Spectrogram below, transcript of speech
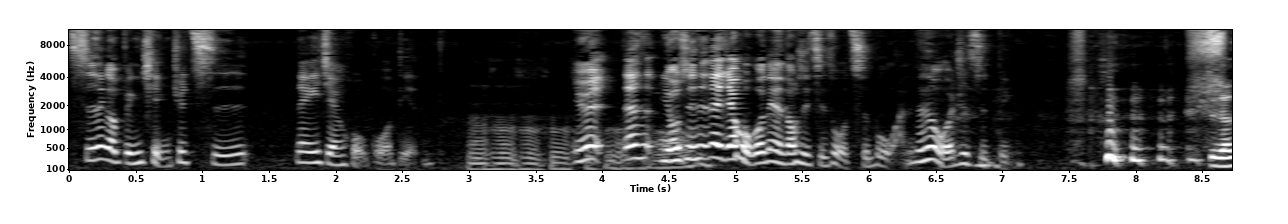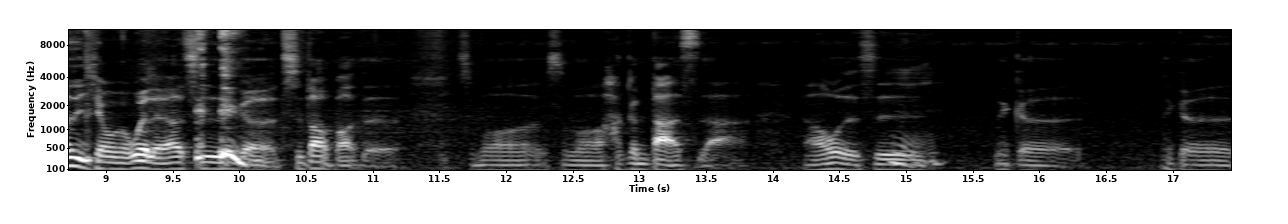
吃那个冰淇淋去吃那一间火锅店，因为但是尤其是那间火锅店的东西，其实我吃不完，但是我会去吃冰。就像是以前我们为了要吃那个吃到饱的什么什么哈根达斯啊，然后或者是嗯。那个、那个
